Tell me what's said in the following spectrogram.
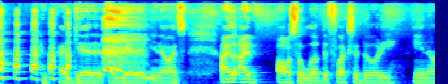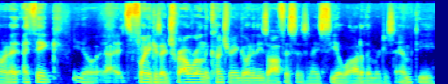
I get it. I get it. You know, it's I, I've also loved the flexibility. You know, and I, I think you know it's funny because I travel around the country and I go into these offices and I see a lot of them are just empty.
